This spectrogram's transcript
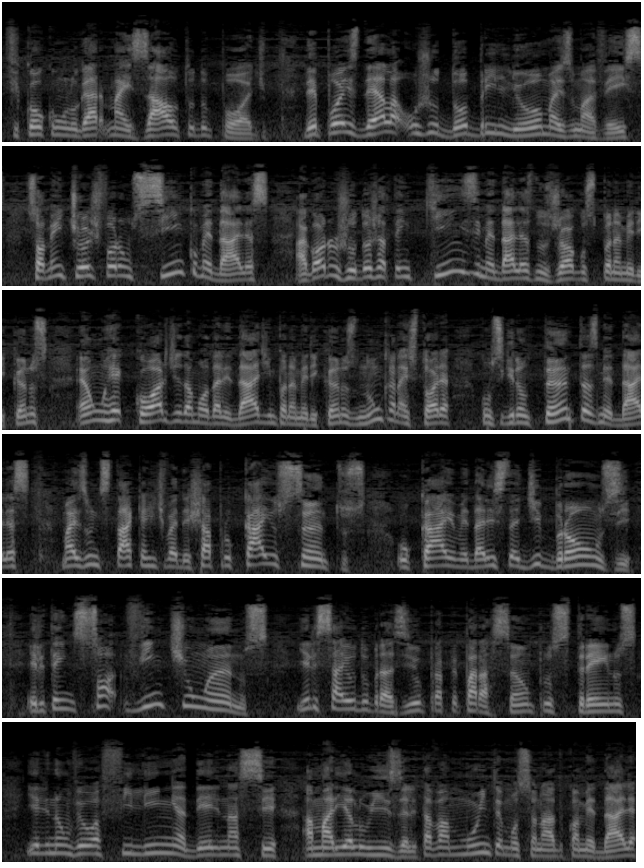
ficou com o lugar mais alto do pódio. Depois dela, o judô brilhou mais uma vez. Somente hoje foram cinco medalhas. Agora o judô já tem 15 medalhas nos Jogos Pan-Americanos. É um recorde da modalidade em Pan-Americanos. Nunca na história conseguiram tantas medalhas. Mas um destaque a gente vai deixar para o Caio Santos. O Caio, medalhista de bronze, ele tem só 21 anos e ele saiu do Brasil para preparação, para os treinos e ele não viu a filhinha dele nascer, a Maria Luísa. Ele estava muito emocionado com a medalha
